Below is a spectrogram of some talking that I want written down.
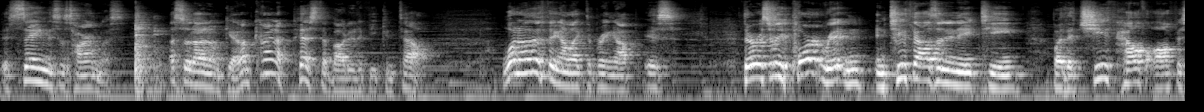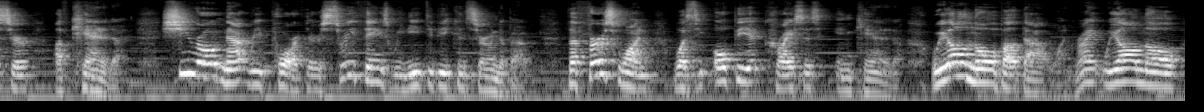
It's saying this is harmless. That's what I don't get. I'm kind of pissed about it if you can tell. One other thing I like to bring up is there was a report written in 2018 by the Chief Health Officer of Canada. She wrote in that report, there's three things we need to be concerned about. The first one was the opiate crisis in Canada. We all know about that one, right? We all know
